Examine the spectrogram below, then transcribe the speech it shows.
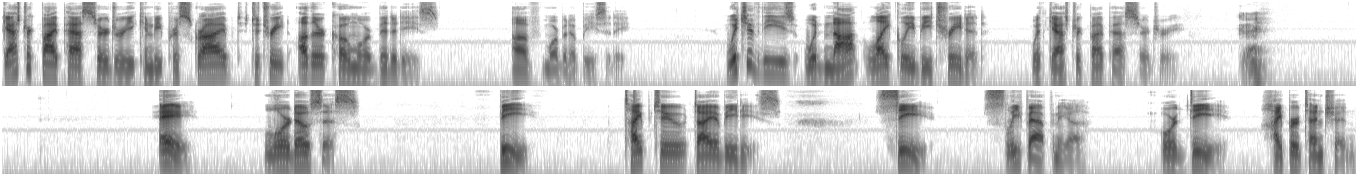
gastric bypass surgery can be prescribed to treat other comorbidities of morbid obesity. Which of these would not likely be treated with gastric bypass surgery? Okay. A. Lordosis. B. Type 2 diabetes. C. Sleep apnea. Or D. Hypertension.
